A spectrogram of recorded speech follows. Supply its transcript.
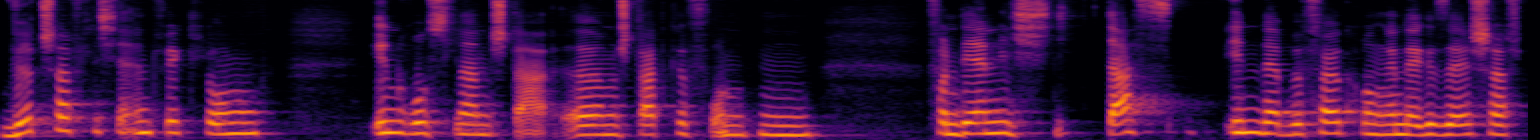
wirtschaftliche Entwicklung in Russland sta äh, stattgefunden, von der nicht das in der Bevölkerung, in der Gesellschaft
